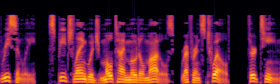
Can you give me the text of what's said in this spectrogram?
Recently, speech language multimodal models, reference 12, 13,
